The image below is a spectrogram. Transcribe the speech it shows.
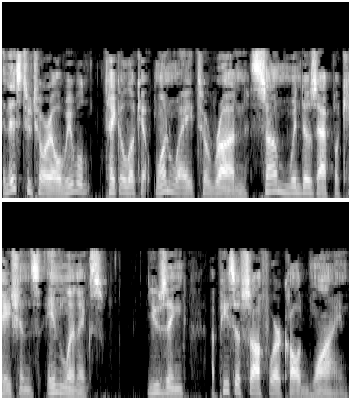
In this tutorial, we will take a look at one way to run some Windows applications in Linux using a piece of software called Wine.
